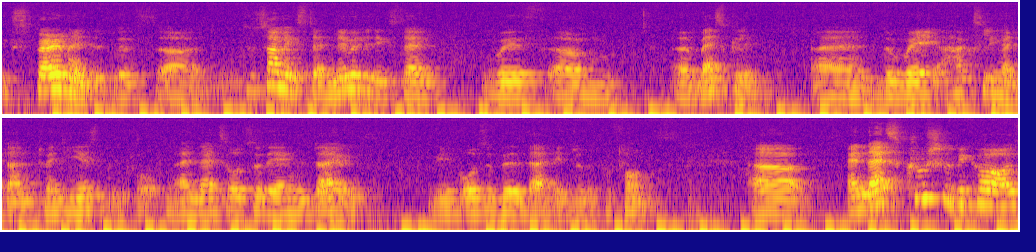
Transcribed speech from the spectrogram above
experimented with, uh, to some extent, limited extent, with um, uh, mescaline, uh, the way Huxley had done 20 years before, and that's also there in the diaries. We've also built that into the performance. And that's crucial because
